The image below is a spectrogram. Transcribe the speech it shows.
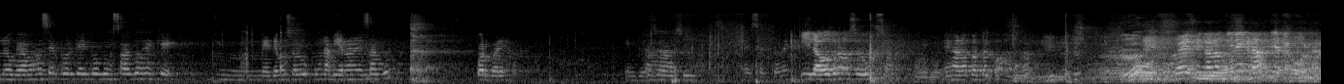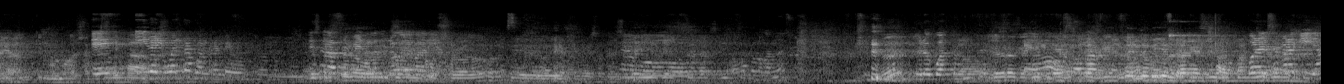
lo que vamos a hacer porque hay pocos sacos es que metemos solo una pierna en el saco por pareja. En plan, así. Exactamente. Y la otra no se usa. Es a la pata coja, ¿no? Pues si no, no tiene gracia ninguna. Es ida y vuelta con relevo. Esa es la primera, lo que María. Pero cuánto. Yo creo que Ponerse por aquí, ya.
